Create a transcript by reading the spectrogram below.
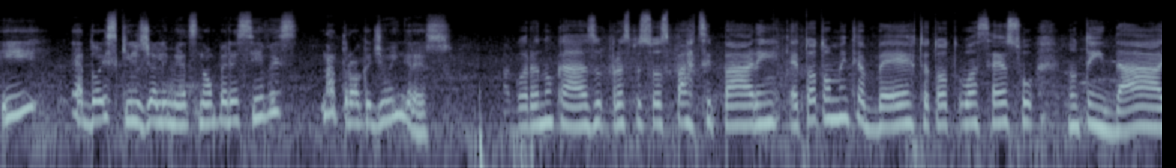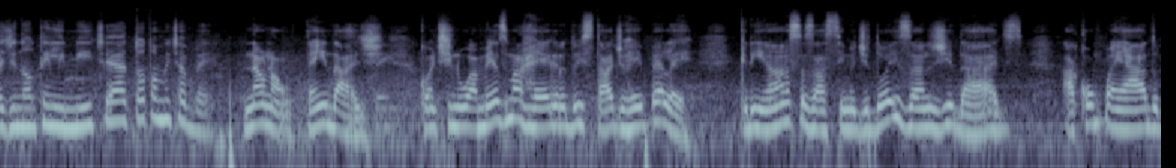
E é 2 quilos de alimentos não perecíveis na troca de um ingresso. Agora, no caso, para as pessoas participarem, é totalmente aberto, é to... o acesso não tem idade, não tem limite, é totalmente aberto. Não, não, tem idade. Tem. Continua a mesma regra do estádio Rei Pelé. Crianças acima de dois anos de idade, acompanhado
